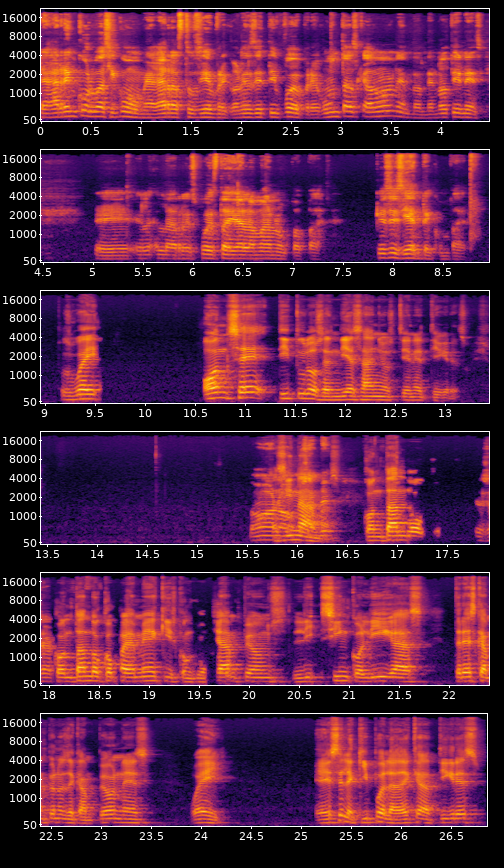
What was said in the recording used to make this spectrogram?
Te agarré en curva así como me agarras tú siempre, con ese tipo de preguntas, cabrón, en donde no tienes eh, la, respuesta ahí a la mano, papá. ¿Qué se siente, compadre? Pues, güey, 11 títulos en 10 años tiene Tigres, güey. No, Así no, nada o sea, más. Contando, exacto. contando Copa MX, con Champions, li- cinco ligas, tres campeones de campeones. Güey, es el equipo de la década Tigres,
